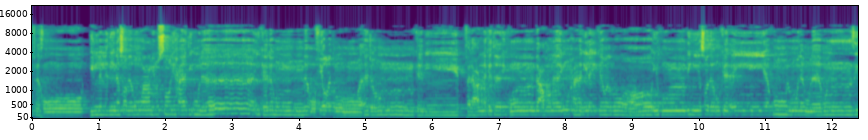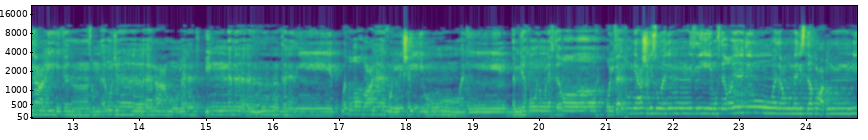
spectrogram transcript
فخور. إلا الذين صبروا وعملوا الصالحات أولئك لهم مغفرة وأجر كبير. فلعلك تارك بعض ما يوحى إليك وضائق به صدرك أن يقولوا لولا منزل عليه كنز أو جاء معه ملك إنما أنت نذير والله على كل شيء وكيل. أم يقولون افتراه؟ قل فأتوا بعشر سور مثله مفتريات ودعوا من استطعتم من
